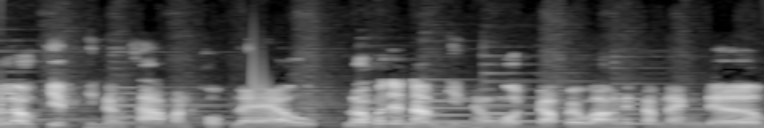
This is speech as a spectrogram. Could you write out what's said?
มื่อเราเก็บหินทั้งสามมันครบแล้ว เราก็จะนำหินทั้งหมดกลับไปวางในตำแหน่งเดิม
